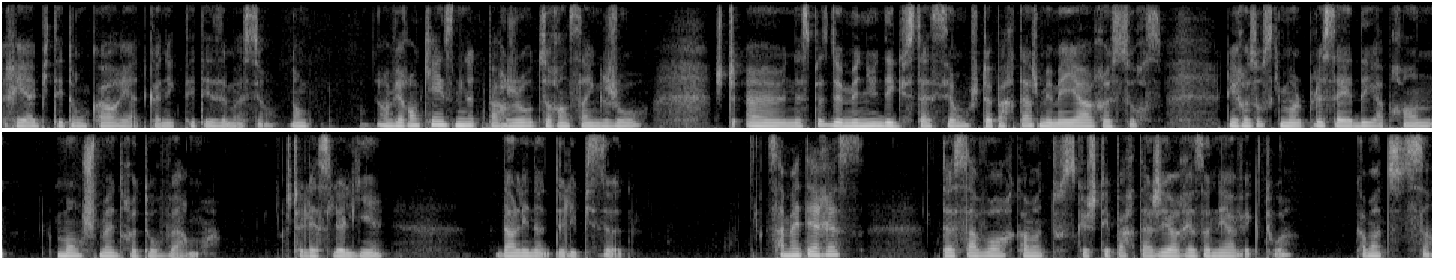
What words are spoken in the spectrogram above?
réhabiter ton corps et à te connecter tes émotions. Donc environ 15 minutes par jour durant 5 jours. un espèce de menu dégustation. Je te partage mes meilleures ressources, les ressources qui m'ont le plus aidé à prendre mon chemin de retour vers moi. Je te laisse le lien dans les notes de l'épisode. Ça m'intéresse de savoir comment tout ce que je t'ai partagé a résonné avec toi. Comment tu te sens?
